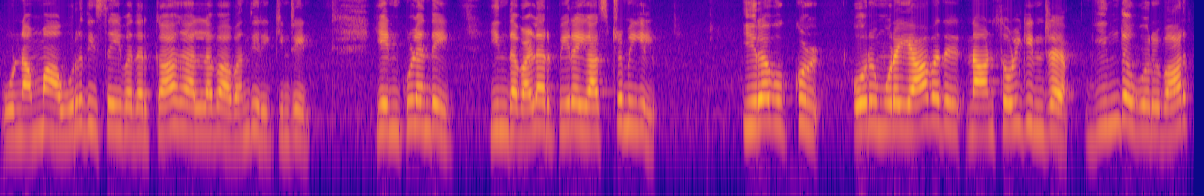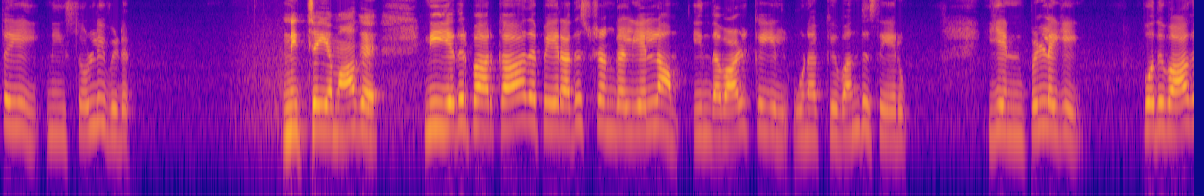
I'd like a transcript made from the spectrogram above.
உன் அம்மா உறுதி செய்வதற்காக அல்லவா வந்திருக்கின்றேன். என் குழந்தை இந்த வளர் பிறை அஷ்டமியில் இரவுக்குள் ஒரு முறையாவது நான் சொல்கின்ற இந்த ஒரு வார்த்தையை நீ சொல்லிவிடு. நிச்சயமாக நீ எதிர்பார்க்காத பேரதிர்ஷ்டங்கள் எல்லாம் இந்த வாழ்க்கையில் உனக்கு வந்து சேரும். என் பிள்ளையே பொதுவாக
